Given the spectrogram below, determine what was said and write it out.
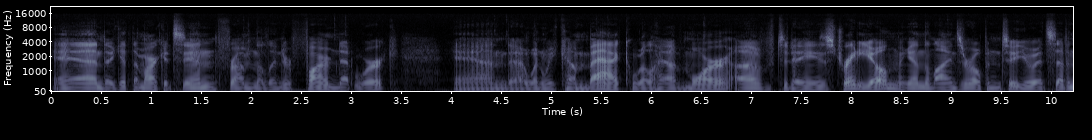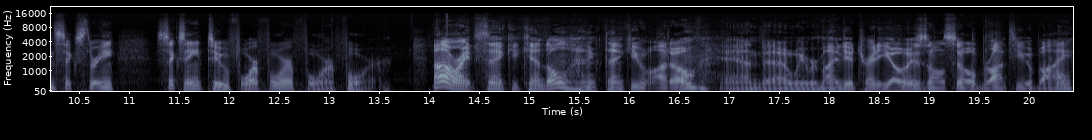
and uh, get the markets in from the Linder Farm Network. And uh, when we come back, we'll have more of today's Tradio. Again, the lines are open to you at 763 682 4444. All right, thank you, Kendall, and thank you, Otto. And uh, we remind you, Tradio is also brought to you by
